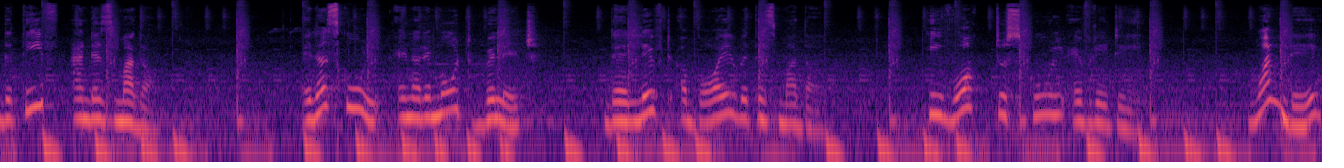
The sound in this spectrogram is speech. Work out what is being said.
The Thief and His Mother. In a school in a remote village, there lived a boy with his mother. He walked to school every day. One day,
